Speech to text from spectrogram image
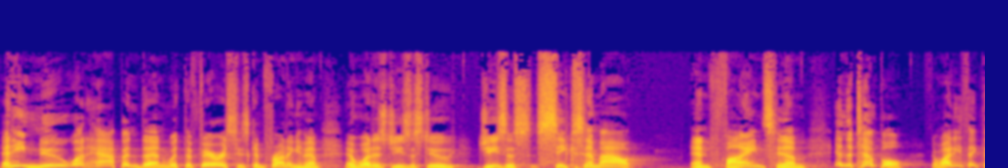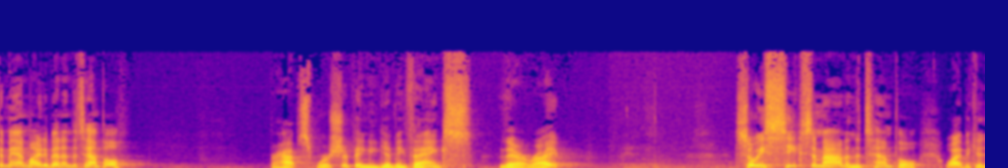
And he knew what happened then with the Pharisees confronting him. And what does Jesus do? Jesus seeks him out and finds him in the temple. Now, why do you think the man might have been in the temple? Perhaps worshiping and giving thanks there, right? So he seeks him out in the temple. Why? Because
